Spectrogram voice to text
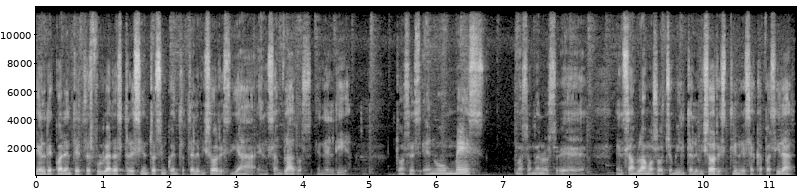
y el de 43 pulgadas, 350 televisores ya ensamblados en el día. Entonces, en un mes, más o menos, eh, ensamblamos 8.000 televisores, tiene esa capacidad.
